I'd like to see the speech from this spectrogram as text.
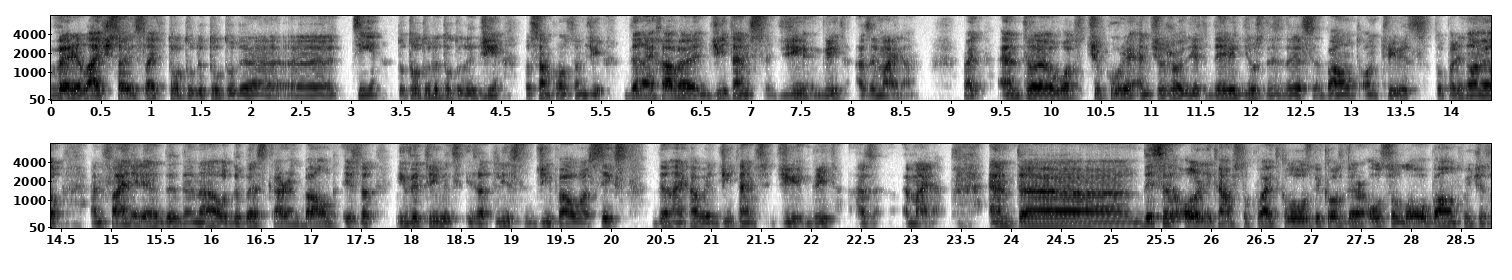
very large, so it's like 2 to the 2 to the uh, t, 2 to the 2 to the g, to some constant g. Then I have a g times g grid as a minor right? And uh, what Chekuri and Chuzhoy did, they reduced this, this bound on treewidth to polynomial. And finally, the, the, now the best current bound is that if the treewidth is at least g power 6, then I have a g times g grid as a minor. And uh, this already comes to quite close because there are also lower bound, which is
